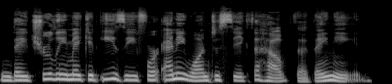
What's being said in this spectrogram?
They truly make it easy for anyone to seek the help that they need.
